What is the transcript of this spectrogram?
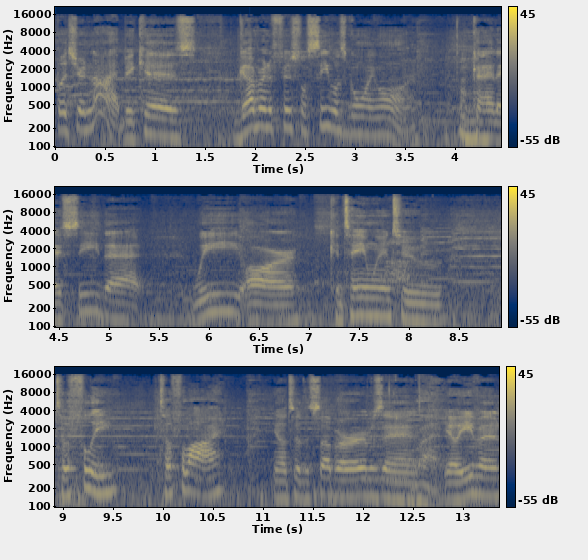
but you're not because government officials see what's going on. Okay, they see that we are continuing to to flee, to fly, you know, to the suburbs and Right. you know even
